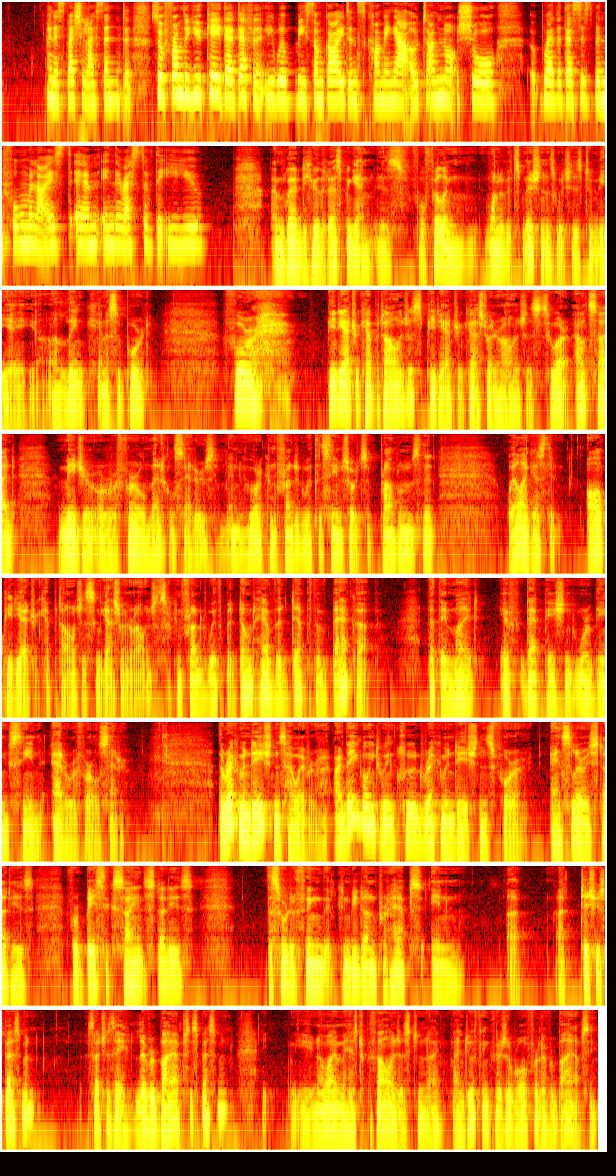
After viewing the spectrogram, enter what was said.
in a specialized center. So from the UK there definitely will be some guidance coming out. I'm not sure whether this has been formalized um, in the rest of the EU I'm glad to hear that ESPGHAN is fulfilling one of its missions, which is to be a, a link and a support for pediatric hepatologists, pediatric gastroenterologists who are outside major or referral medical centers and who are confronted with the same sorts of problems that, well, I guess that all pediatric hepatologists and gastroenterologists are confronted with, but don't have the depth of backup that they might if that patient were being seen at a referral center. The recommendations, however, are they going to include recommendations for ancillary studies, for basic science studies, the sort of thing that can be done perhaps in a, a tissue specimen, such as a liver biopsy specimen? You know I'm a histopathologist, and I, I do think there's a role for liver biopsy.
